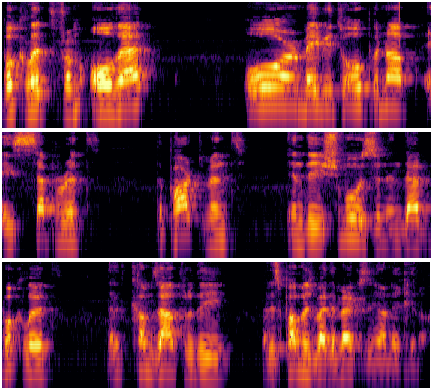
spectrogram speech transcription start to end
booklet from all that or maybe to open up a separate department in the Shmuz and in that booklet that comes out through the that is published by the Merkaz Yonei Chinuch.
